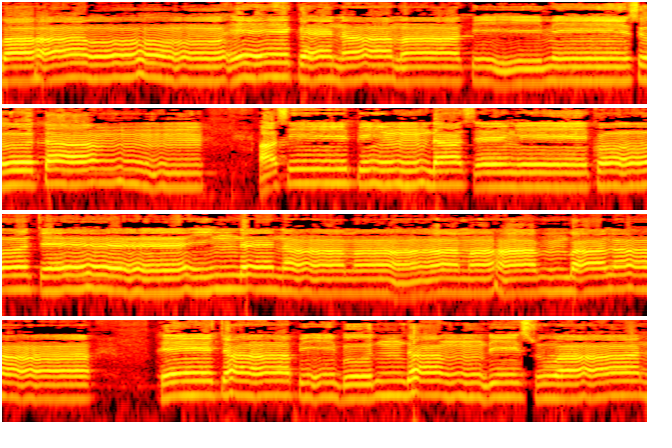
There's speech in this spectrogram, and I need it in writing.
බහවෝ ඒක නමති මේ සුතං අසීතින් දසගේ කෝච ඉන්දනාමහම්බලා තේචාපි බුද්ධං දිස්වාන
